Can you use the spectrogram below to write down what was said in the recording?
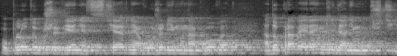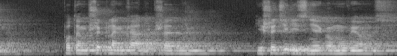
Upluty uszywieniec z ciernia włożyli mu na głowę, a do prawej ręki dali mu trzcinę. Potem przyklękali przed nim i szydzili z niego, mówiąc,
